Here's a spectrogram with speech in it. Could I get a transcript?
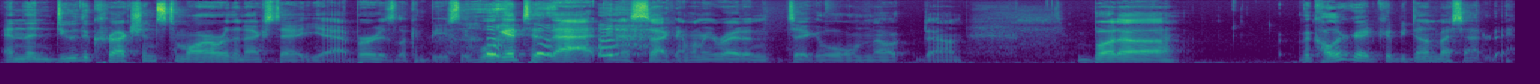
and then do the corrections tomorrow or the next day, yeah, Bird is looking beastly. We'll get to that in a second. Let me write and take a little note down. But uh the color grade could be done by Saturday.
